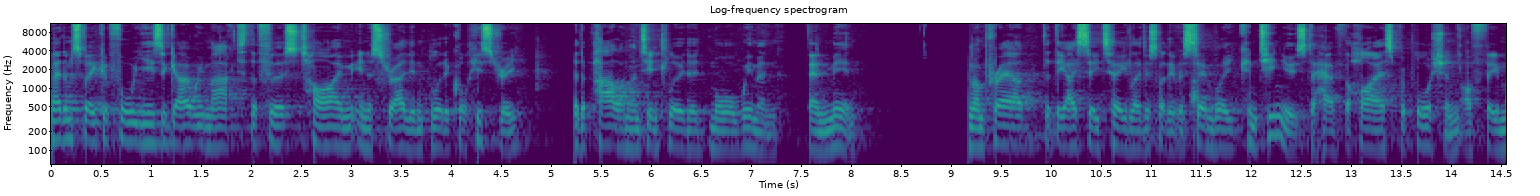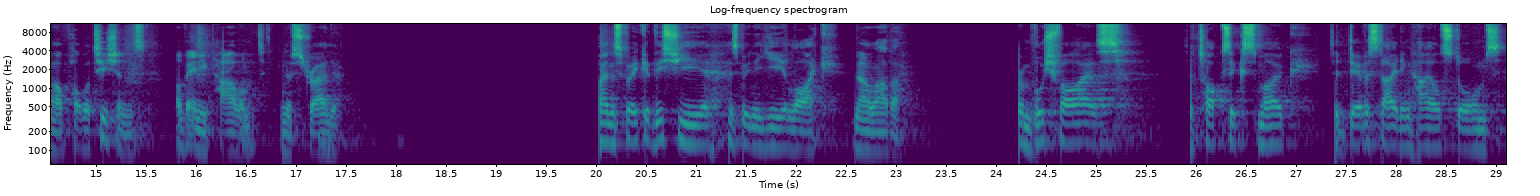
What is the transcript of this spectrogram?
Madam Speaker, four years ago we marked the first time in Australian political history that a parliament included more women than men. And I'm proud that the ACT Legislative Assembly continues to have the highest proportion of female politicians of any parliament in Australia. Madam Speaker, this year has been a year like no other. From bushfires to toxic smoke to devastating hailstorms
